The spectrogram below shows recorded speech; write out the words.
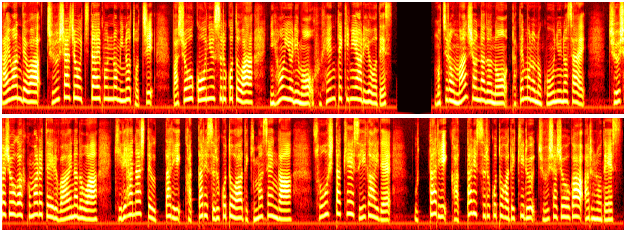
台湾では駐車場1台分のみの土地、場所を購入することは日本よりも普遍的にあるようです。もちろんマンションなどの建物の購入の際、駐車場が含まれている場合などは切り離して売ったり買ったりすることはできませんが、そうしたケース以外で売ったり買ったりすることができる駐車場があるのです。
